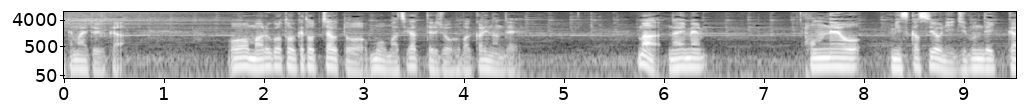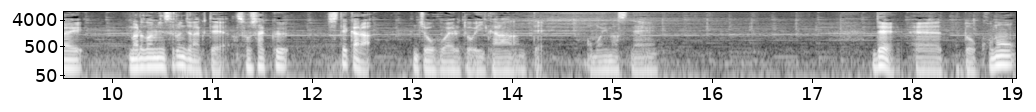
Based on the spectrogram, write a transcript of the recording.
建前というかを丸ごと受け取っちゃうともう間違ってる情報ばっかりなんでまあ内面本音を見透かすように自分で一回丸飲みにするんじゃなくて咀嚼してから情報を得るといいかななんて思いますね。でえー、っとこの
